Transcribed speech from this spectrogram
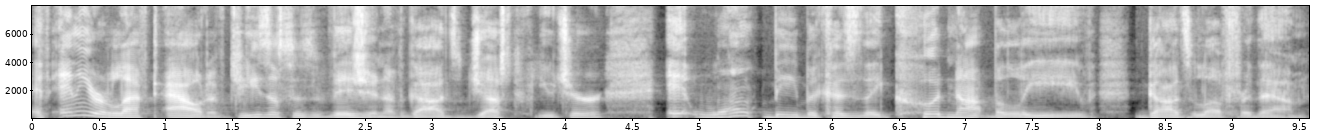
If any are left out of Jesus' vision of God's just future, it won't be because they could not believe God's love for them.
